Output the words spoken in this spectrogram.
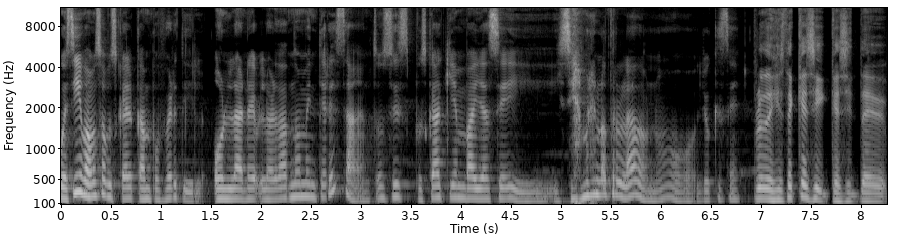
pues sí, vamos a buscar el campo fértil. O la, la verdad no me interesa. Entonces, pues cada quien váyase y, y siempre en otro lado, ¿no? O yo qué sé. Pero dijiste que sí, que sí, te,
